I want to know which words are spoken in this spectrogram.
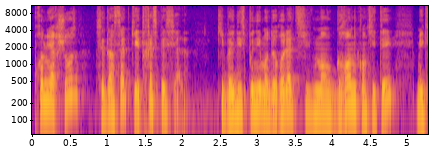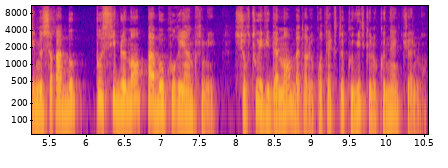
Première chose, c'est un set qui est très spécial, qui va être disponible en de relativement grandes quantités, mais qui ne sera possiblement pas beaucoup réimprimé. Surtout évidemment bah, dans le contexte Covid que l'on connaît actuellement.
